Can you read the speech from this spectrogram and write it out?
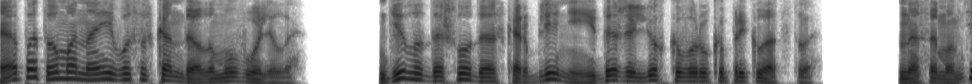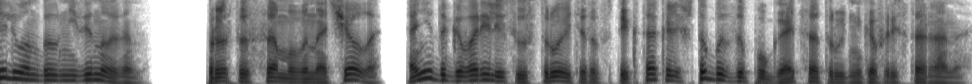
а потом она его со скандалом уволила. Дело дошло до оскорбления и даже легкого рукоприкладства. На самом деле он был невиновен. Просто с самого начала они договорились устроить этот спектакль, чтобы запугать сотрудников ресторана.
